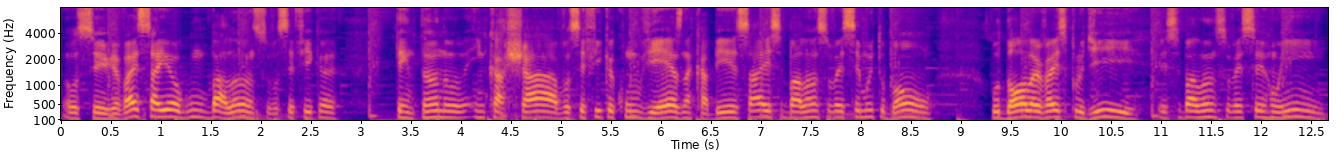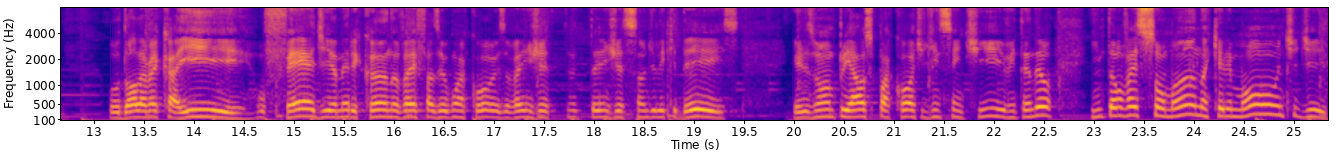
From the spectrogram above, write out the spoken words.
ou seja, vai sair algum balanço, você fica tentando encaixar, você fica com um viés na cabeça, ah, esse balanço vai ser muito bom, o dólar vai explodir, esse balanço vai ser ruim, o dólar vai cair, o Fed americano vai fazer alguma coisa, vai ter injeção de liquidez, eles vão ampliar os pacotes de incentivo, entendeu? Então vai somando aquele monte de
